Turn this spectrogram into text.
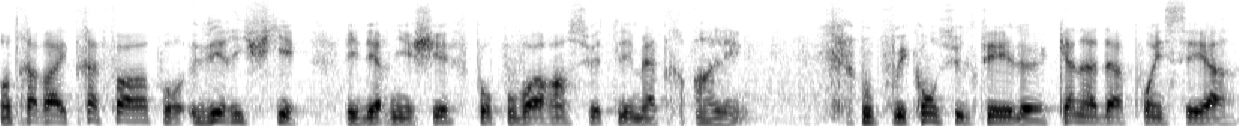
on travaille très fort pour vérifier les derniers chiffres pour pouvoir ensuite les mettre en ligne. Vous pouvez consulter le canada.ca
